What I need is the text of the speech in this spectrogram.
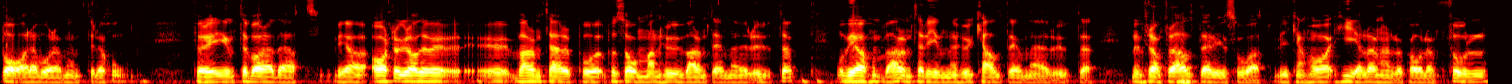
bara vår ventilation. För det är inte bara det att vi har 18 grader varmt här på, på sommaren, hur varmt det än är ute. Och vi har varmt här inne, hur kallt det än är ute. Men framförallt är det ju så att vi kan ha hela den här lokalen full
